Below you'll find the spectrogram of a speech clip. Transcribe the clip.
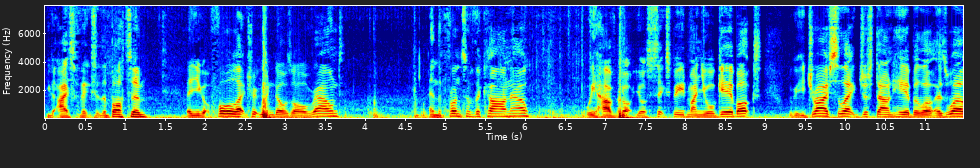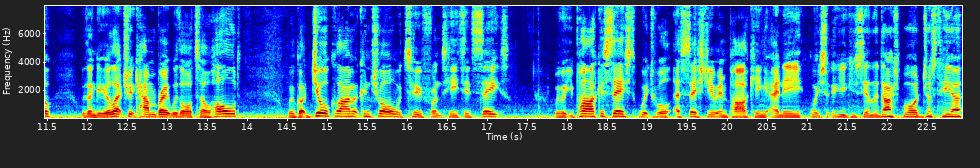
You've got Isofix at the bottom. Then you've got full electric windows all round. In the front of the car now, we have got your six-speed manual gearbox We've got your drive select just down here below as well. We've then got your electric handbrake with auto hold. We've got dual climate control with two front heated seats. We've got your park assist, which will assist you in parking any, which you can see on the dashboard just here,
